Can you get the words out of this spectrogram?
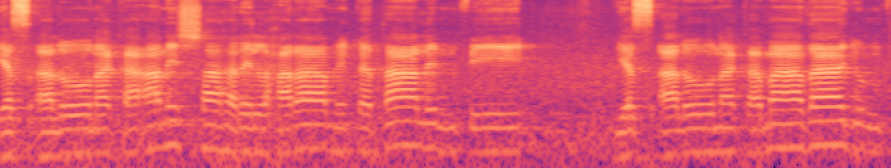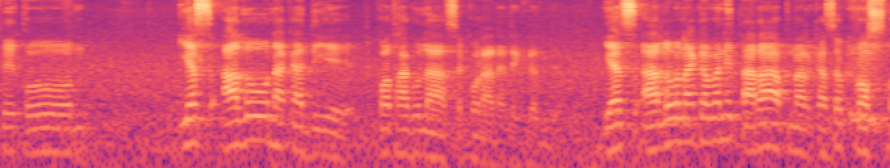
ইয়াস আলো নাকা আনিস শাহরিল হারাম কেতালিন ফি ইয়াস আলো নাকা মাদা ইউনফিকুন। ইয়াস আলো নাকা দিয়ে কথাগুলো আছে কোরআনে, দেখবেন ইয়াস আলো নাকা মানে তারা আপনার কাছে প্রশ্ন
